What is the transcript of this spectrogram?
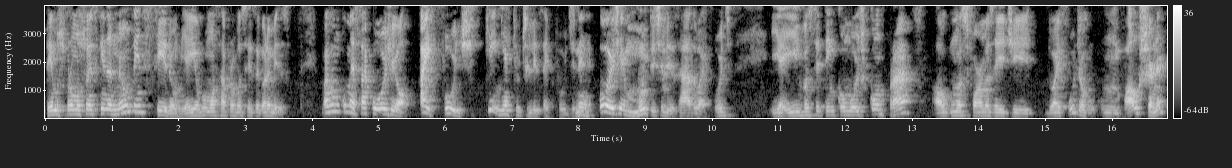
Temos promoções que ainda não venceram e aí eu vou mostrar para vocês agora mesmo. Mas vamos começar com hoje, ó, iFood. Quem é que utiliza iFood, né? Hoje é muito utilizado o iFood. E aí você tem como hoje comprar algumas formas aí de do iFood, um voucher, né?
